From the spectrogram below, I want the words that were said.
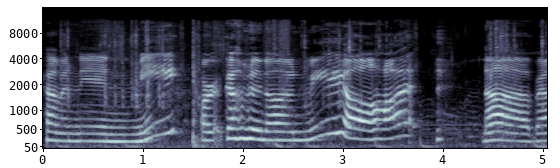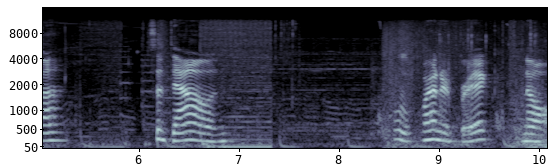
Coming in me? Or coming on me all hot? Nah, bruh. Sit down. Ooh, 400 brick? No,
